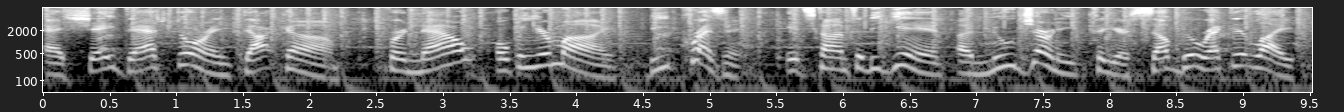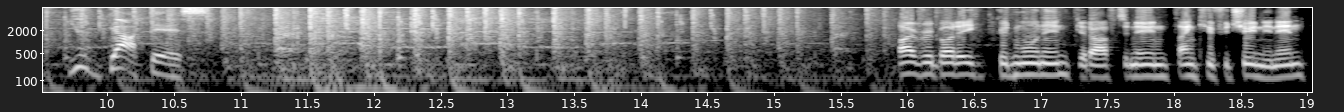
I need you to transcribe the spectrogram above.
at shay-doran.com. For now, open your mind, be present. It's time to begin a new journey to your self-directed life. You got this. Hi, everybody. Good morning, good afternoon. Thank you for tuning in.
